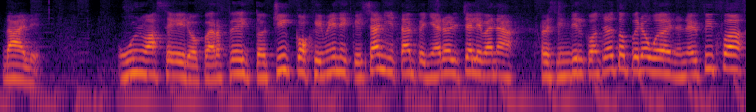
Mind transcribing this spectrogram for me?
Dale. 1 a 0, perfecto. Chicos, Jiménez que ya ni está en Peñarol, ya le van a rescindir contrato, pero bueno, en el FIFA,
